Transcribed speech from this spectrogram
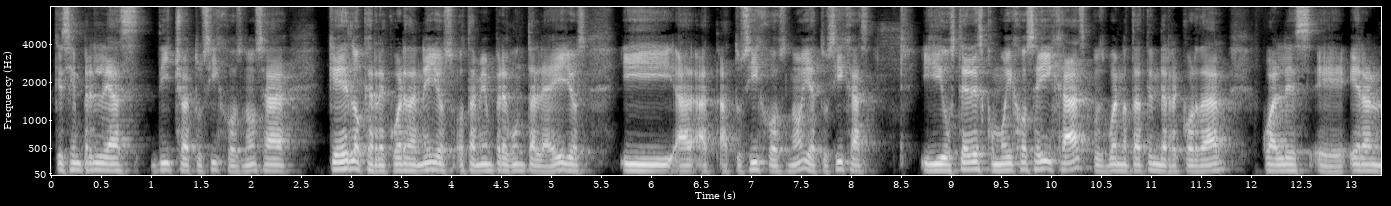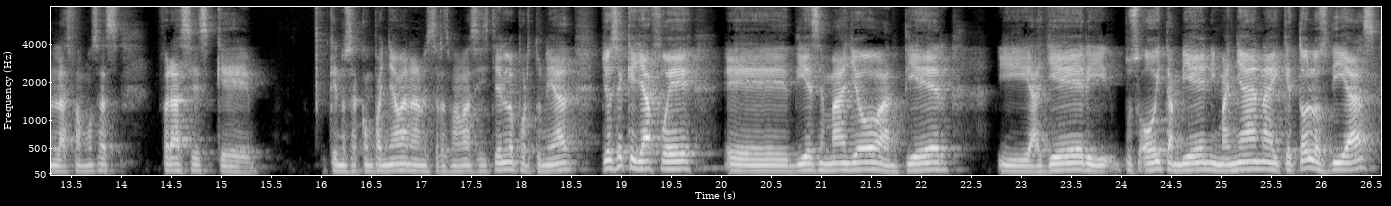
que siempre le has dicho a tus hijos, ¿no? O sea, ¿qué es lo que recuerdan ellos? O también pregúntale a ellos y a, tus hijos, ¿no? Y a tus hijas. Y ustedes como hijos e hijas, pues bueno, traten de recordar cuáles eh, eran las famosas frases que, que nos acompañaban a nuestras mamás. Si tienen la oportunidad, yo sé que ya fue eh, 10 de mayo, antier, y ayer y pues hoy también y mañana y que todos los días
